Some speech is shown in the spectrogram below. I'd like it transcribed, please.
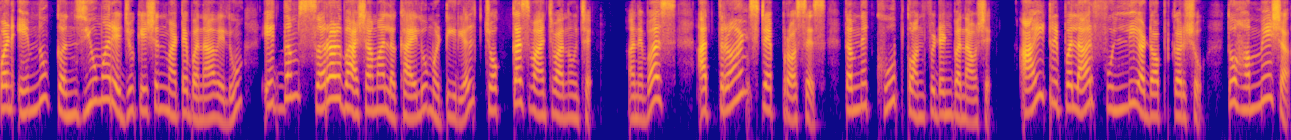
પણ એમનું કન્ઝ્યુમર એજ્યુકેશન માટે બનાવેલું, એકદમ સરળ ભાષામાં લખાયેલું મટીરિયલ ચોક્કસ વાંચવાનું છે. અને બસ, આ ત્રણ સ્ટેપ પ્રોસેસ તમને ખૂબ કોન્ફિડન્ટ બનાવશે. I triple R fully adopt કરશો, તો હંમેશા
